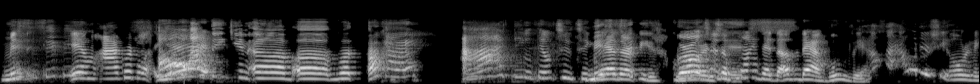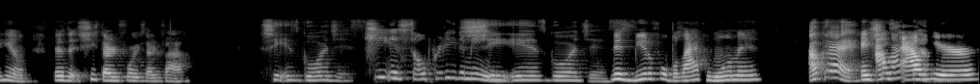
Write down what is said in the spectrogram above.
Miss Mississippi. M I oh, I'm thinking of uh, but Okay. I think them two together. Is Girl, to the point that the other day I Googled it. I was like, I wonder if she older than him. She's 34, he's 35. she is gorgeous. She is so pretty to me. She is gorgeous. this beautiful black woman. okay, And she's like out here.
